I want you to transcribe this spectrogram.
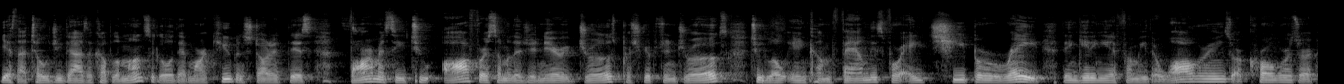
Yes, I told you guys a couple of months ago that Mark Cuban started this pharmacy to offer some of the generic drugs, prescription drugs, to low income families for a cheaper rate than getting it from either Walgreens or Kroger's or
